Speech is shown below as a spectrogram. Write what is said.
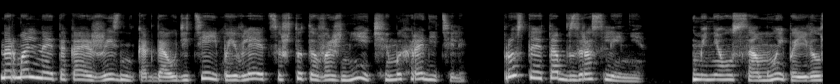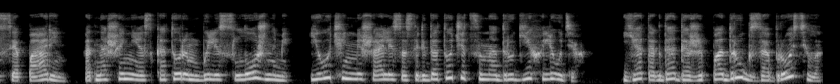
Нормальная такая жизнь, когда у детей появляется что-то важнее, чем их родители. Просто этап взросления. У меня у самой появился парень, отношения с которым были сложными и очень мешали сосредоточиться на других людях. Я тогда даже подруг забросила,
